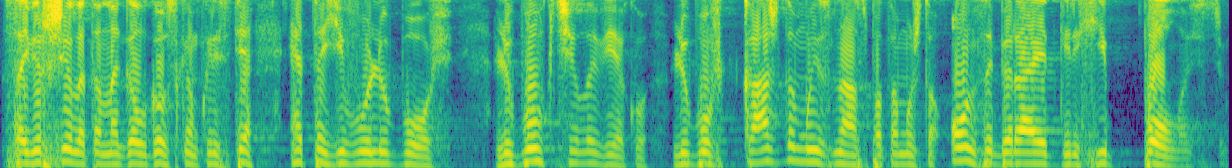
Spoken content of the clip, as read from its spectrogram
совершил это на Голговском кресте. Это Его любовь. Любовь к человеку, любовь к каждому из нас, потому что Он забирает грехи полностью.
